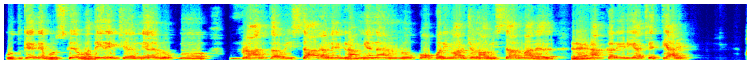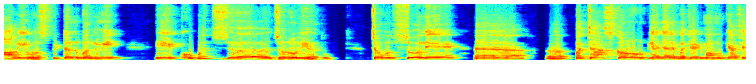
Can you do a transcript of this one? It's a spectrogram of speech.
કૂદકે ને ભૂસકે વધી રહી છે, અન્ય પ્રાંત, વિસ્તાર અને ગ્રામ્યના લોકો, પરિવારજનો વિસ્તારમાં રહેણાંક કરી રહ્યા છે ત્યારે આવી હોસ્પિટલ બનવી એ ખૂબ જ જરૂરી હતું. ચૌદસો ને પચાસ કરોડ રૂપિયા જ્યારે બજેટમાં મૂક્યા છે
